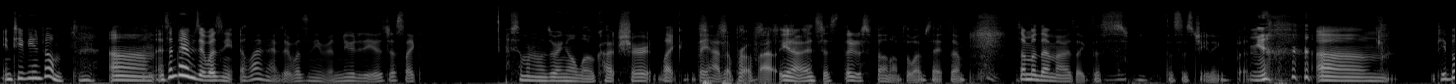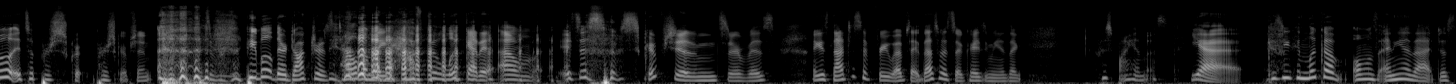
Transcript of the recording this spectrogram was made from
in TV and film. Mm. Um, and sometimes it wasn't. A lot of times it wasn't even nudity. It was just like if someone was wearing a low cut shirt, like they had a profile. You know, it's just they're just filling up the website. So some of them I was like, this this is cheating, but yeah. um people it's a prescri- prescription people their doctors tell them they have to look at it um it's a subscription service like it's not just a free website that's what's so crazy to me is like who's buying this yeah. because you can look up almost any of that just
